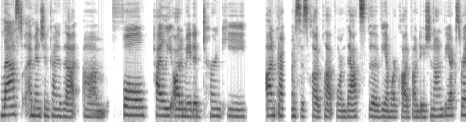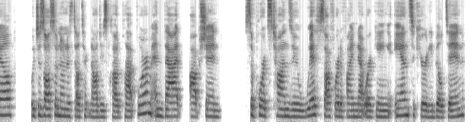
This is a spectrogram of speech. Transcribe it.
last, I mentioned kind of that um, full, highly automated turnkey on-premises cloud platform. That's the VMware Cloud Foundation on VxRail which is also known as Dell Technologies Cloud Platform. And that option supports Tanzu with software defined networking and security built in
